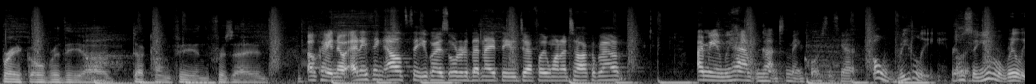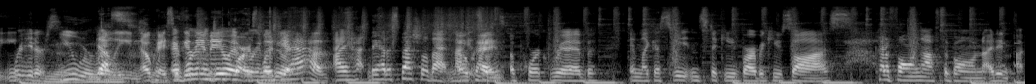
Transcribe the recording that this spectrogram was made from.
break over the uh, duck confit and the frisee. And Okay. Now, anything else that you guys ordered that night that you definitely want to talk about? I mean, we haven't gotten to the main courses yet. Oh, really? Oh, so you were really eating. We're eaters. You were Yes. really eating. Okay, so If give me a gonna main it, course. What'd do you it. have? I ha- they had a special that night. Okay. So a pork rib in like a sweet and sticky barbecue sauce, kind of falling off the bone. I didn't, I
